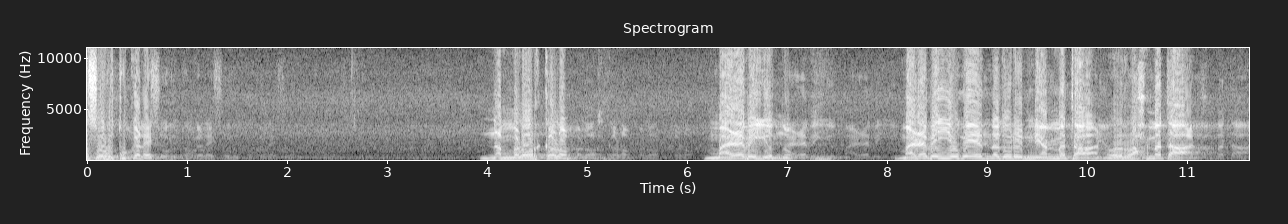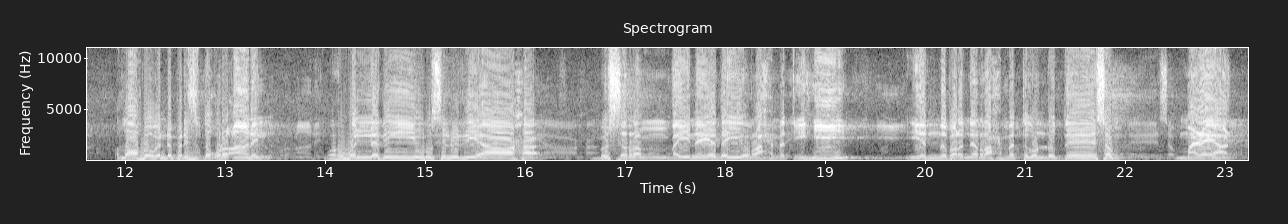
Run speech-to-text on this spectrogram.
സുഹൃത്തുക്കളെ. നമ്മൾ ഓർക്കണം മഴ പെയ്യുന്നു. മഴ പെയ്യുക എന്നതൊരു ഞമ്മത്താണ് ഒരു റഹ്മത്താണ്. അള്ളാഹു അവന്റെ പരിശുദ്ധ ഖുർആാനിൽ എന്ന് പറഞ്ഞ റഹ്മത്ത് കൊണ്ട് ഉദ്ദേശം മഴയാണ്.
